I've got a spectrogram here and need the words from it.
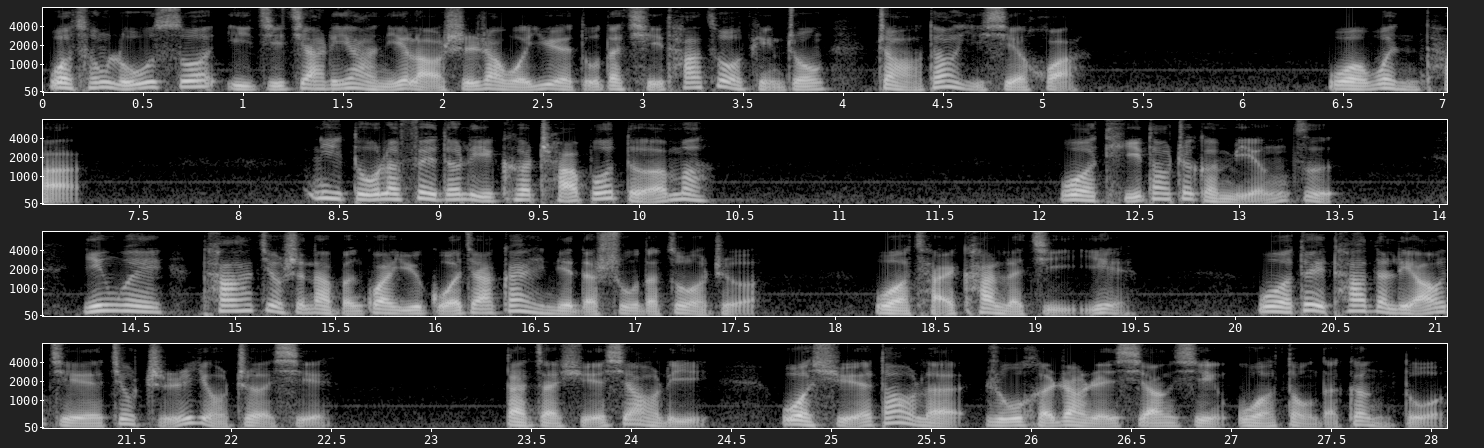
我从卢梭以及加利亚尼老师让我阅读的其他作品中找到一些话。我问他：“你读了费德里克·查波德吗？”我提到这个名字，因为他就是那本关于国家概念的书的作者。我才看了几页，我对他的了解就只有这些，但在学校里，我学到了如何让人相信我懂得更多。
